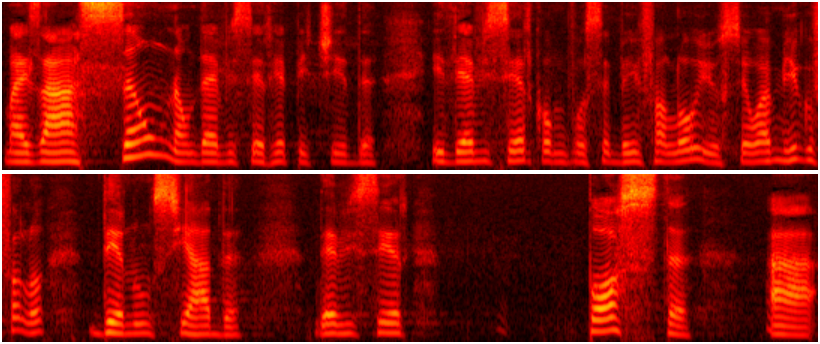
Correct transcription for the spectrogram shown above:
mas a ação não deve ser repetida e deve ser, como você bem falou e o seu amigo falou, denunciada. Deve ser posta a,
